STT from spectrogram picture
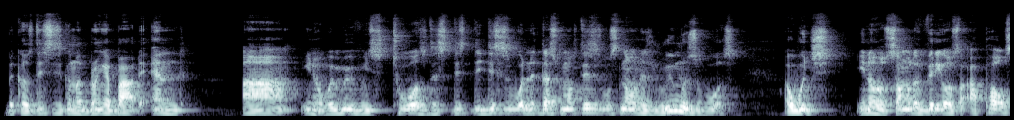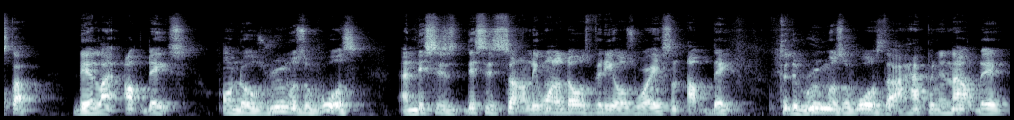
because this is gonna bring about the end. Um, you know, we're moving towards this. This this is what that's most this is what's known as rumors wars, which you know some of the videos I post up, they're like updates on those rumors of wars. And this is this is certainly one of those videos where it's an update to the rumors of wars that are happening out there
